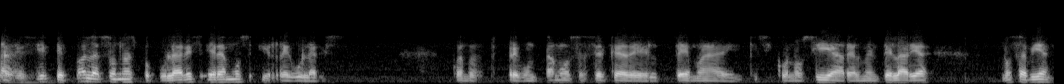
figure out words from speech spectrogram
a decir que todas las zonas populares éramos irregulares. Cuando preguntamos acerca del tema y que si conocía realmente el área, no sabían,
